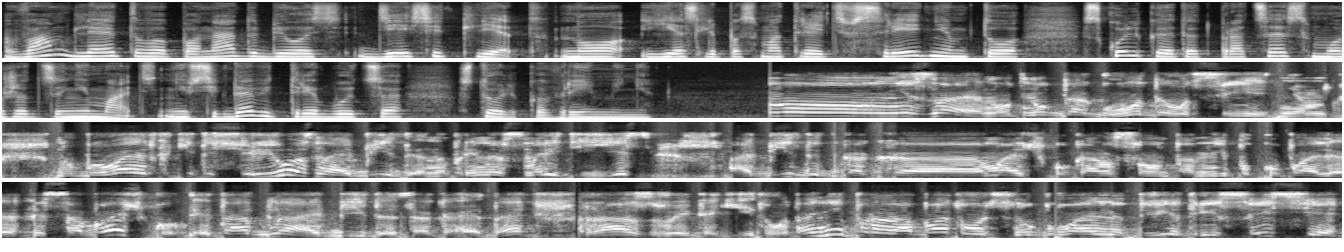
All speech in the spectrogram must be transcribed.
Вам для этого понадобилось 10 лет, но если посмотреть в среднем, то сколько этот процесс может занимать? Не всегда ведь требуется столько времени. Ну, не знаю, ну, ну до года вот в среднем. Но бывают какие-то серьезные обиды. Например, смотрите, есть обиды, как э, мальчику Карлсону там не покупали собачку. Это одна обида такая, да, разовые какие-то. Вот они прорабатываются, ну, буквально 2-3 сессии.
